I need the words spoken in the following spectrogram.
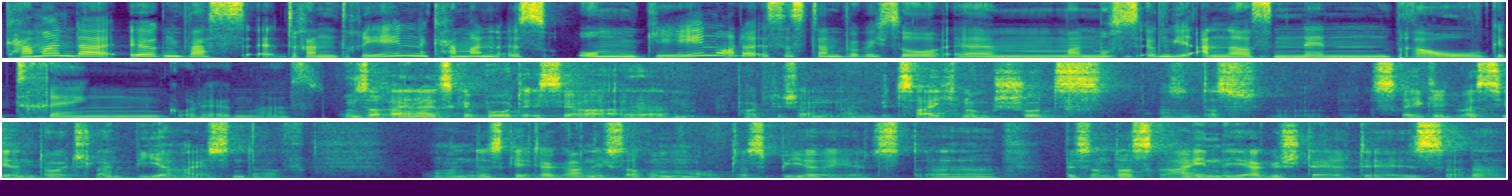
Kann man da irgendwas äh, dran drehen? Kann man es umgehen oder ist es dann wirklich so, ähm, man muss es irgendwie anders nennen, Braugetränk oder irgendwas? Unser Reinheitsgebot ist ja ähm, praktisch ein, ein Bezeichnungsschutz also das, das regelt, was hier in Deutschland Bier heißen darf. Und es geht ja gar nicht darum, ob das Bier jetzt äh, besonders rein hergestellt ist oder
